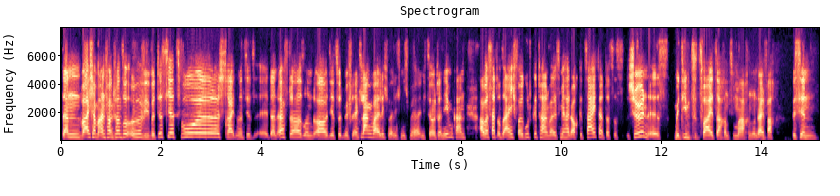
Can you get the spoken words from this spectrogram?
Dann war ich am Anfang schon so, oh, wie wird das jetzt wohl? Streiten wir uns jetzt äh, dann öfters und oh, jetzt wird mir vielleicht langweilig, weil ich nicht mehr nichts mehr unternehmen kann. Aber es hat uns eigentlich voll gut getan, weil es mir halt auch gezeigt hat, dass es schön ist, mit ihm zu zweit Sachen zu machen und einfach ein bisschen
